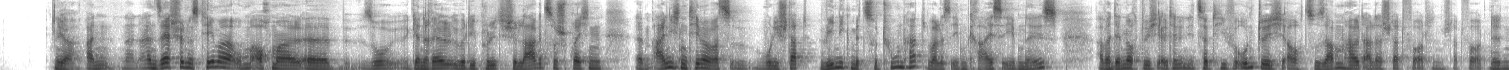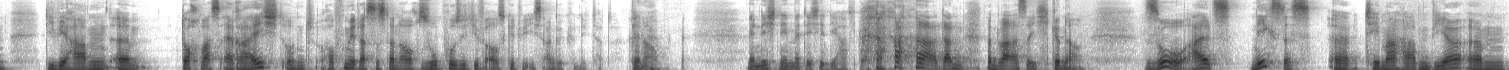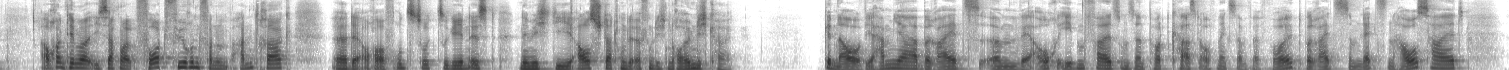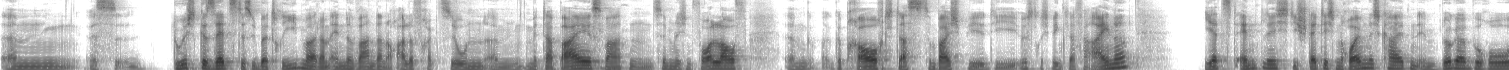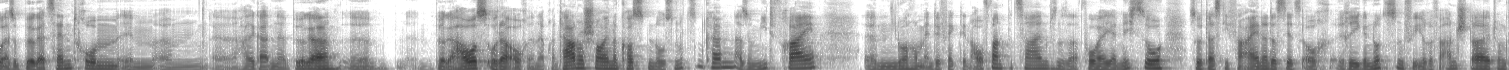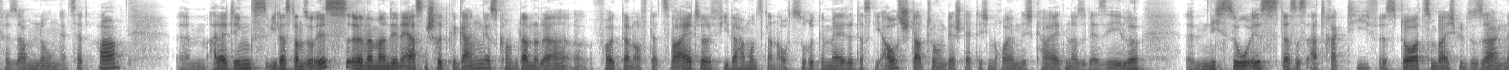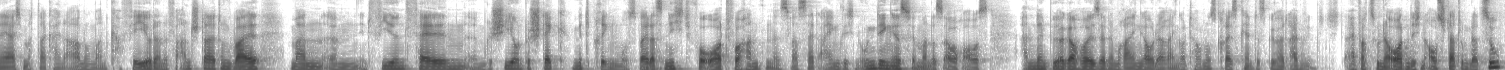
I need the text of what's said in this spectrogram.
Ja, ein, ein sehr schönes Thema, um auch mal äh, so generell über die politische Lage zu sprechen. Ähm, eigentlich ein Thema, was, wo die Stadt wenig mit zu tun hat, weil es eben Kreisebene ist, aber dennoch durch Elterninitiative und durch auch Zusammenhalt aller Stadtverordneten und Stadtverordneten, die wir haben, ähm, doch was erreicht und hoffen wir, dass es dann auch so positiv ausgeht, wie ich es angekündigt hatte. Genau. Wenn nicht, nehmen wir dich in die Haft. dann, dann war es ich, genau. So, als nächstes äh, Thema haben wir ähm, auch ein Thema, ich sag mal, fortführend von einem Antrag, äh, der auch auf uns zurückzugehen ist, nämlich die Ausstattung der öffentlichen Räumlichkeiten. Genau, wir haben ja bereits, ähm, wer auch ebenfalls unseren Podcast aufmerksam verfolgt, bereits zum letzten Haushalt ähm, es durchgesetzt, ist übertrieben, aber am Ende waren dann auch alle Fraktionen ähm, mit dabei. Es war einen ziemlichen Vorlauf ähm, gebraucht, dass zum Beispiel die Österreich-Winkler Vereine jetzt endlich die städtischen Räumlichkeiten im Bürgerbüro, also Bürgerzentrum, im ähm, äh, Hallgartner Bürger, äh, Bürgerhaus oder auch in der Brentano-Scheune kostenlos nutzen können, also mietfrei. Ähm, nur noch im Endeffekt den Aufwand bezahlen müssen. Das war vorher ja nicht so, sodass die Vereine das jetzt auch rege nutzen für ihre Veranstaltungen, Versammlungen etc. Ähm, allerdings, wie das dann so ist, äh, wenn man den ersten Schritt gegangen ist, kommt dann oder äh, folgt dann oft der zweite. Viele haben uns dann auch zurückgemeldet, dass die Ausstattung der städtischen Räumlichkeiten, also der Seele, ähm, nicht so ist, dass es attraktiv ist, dort zum Beispiel zu sagen, naja, ich mache da keine Ahnung, mal ein Café oder eine Veranstaltung, weil man ähm, in vielen Fällen Geschirr und Besteck mitbringen muss, weil das nicht vor Ort vorhanden ist, was halt eigentlich ein Unding ist, wenn man das auch aus anderen Bürgerhäusern im Rheingau oder Rheingau-Taunus-Kreis kennt. Das gehört einfach zu einer ordentlichen Ausstattung dazu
